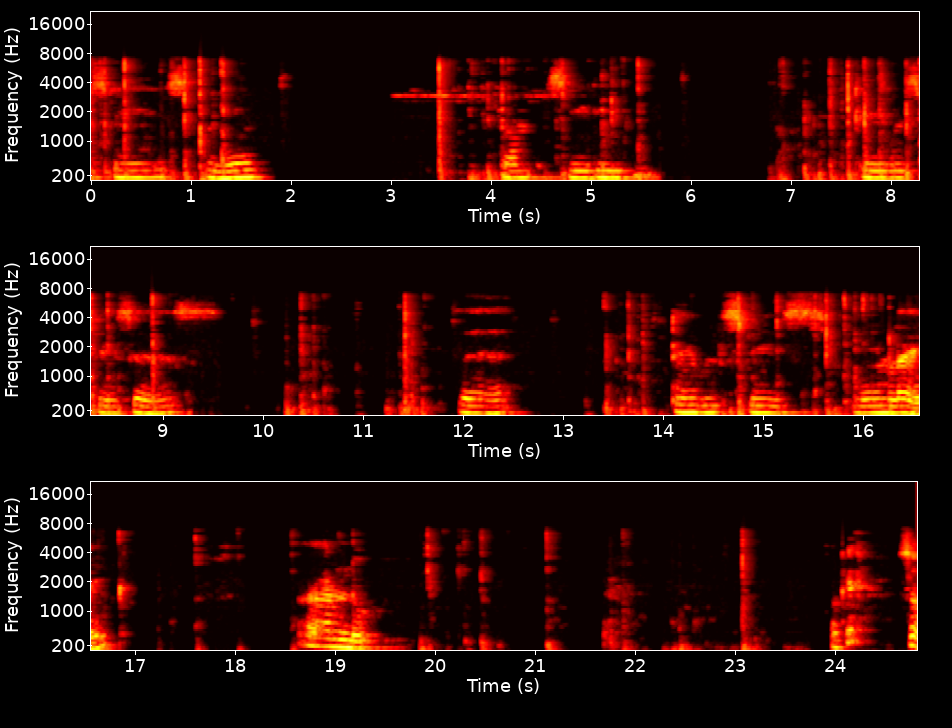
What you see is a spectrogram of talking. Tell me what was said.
space name from cd table spaces where table space name like undo okay so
